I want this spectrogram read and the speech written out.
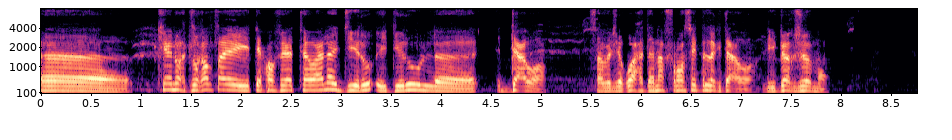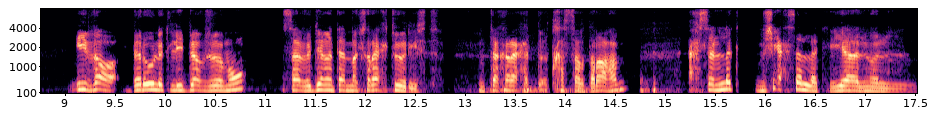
آه، كاين واحد الغلطه يطيحوا فيها تاوعنا يديروا يديروا ال- الدعوه ça veut dire واحد هنا français يدير لك دعوه l'hébergement اذا داروا لك l'hébergement ça veut dire انت ماكش رايح touriste انت رايح تخسر دراهم احسن لك ماشي احسن لك هي ال-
